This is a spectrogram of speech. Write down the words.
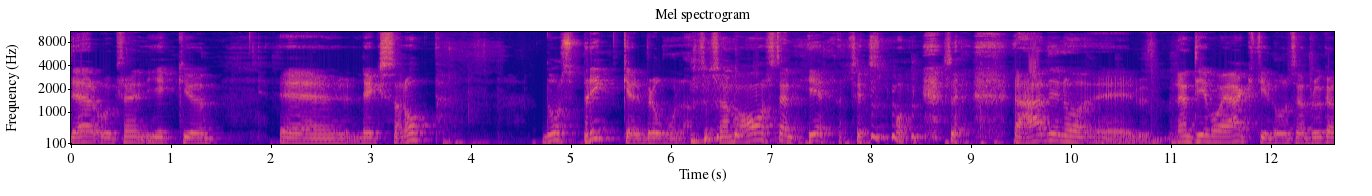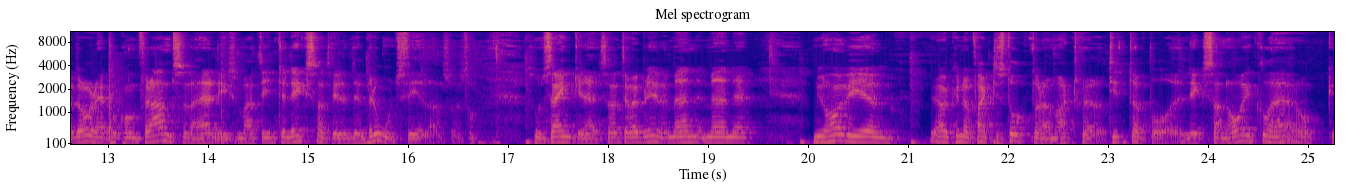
det här och sen gick ju eh, Leksand upp. Då spricker bron alltså. Så han var avstängd hela tiden. Jag hade nog... Eh, den tiden var jag aktiv då så jag brukar dra det här på konferenserna här liksom. Att det inte är Leksands fel, det är brons fel alltså. Som, som sänker det. Så att det har blivit... Men, men eh, nu har vi... Eh, jag har kunnat faktiskt stå några matcher och titta på Leksand AIK här och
